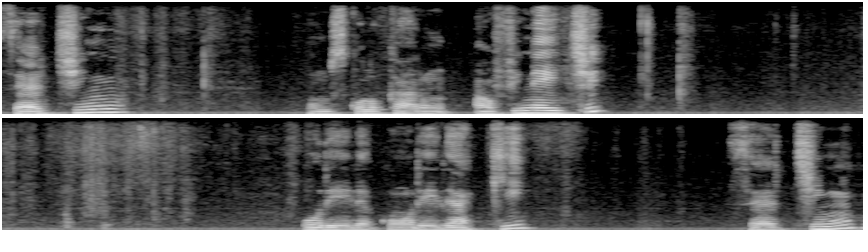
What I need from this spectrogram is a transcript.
certinho. Vamos colocar um alfinete. Orelha com orelha aqui, certinho.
